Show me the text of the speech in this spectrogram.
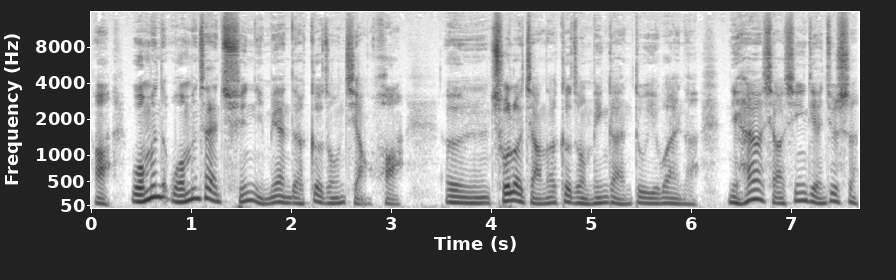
啊，我们我们在群里面的各种讲话，嗯，除了讲到各种敏感度以外呢，你还要小心一点，就是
